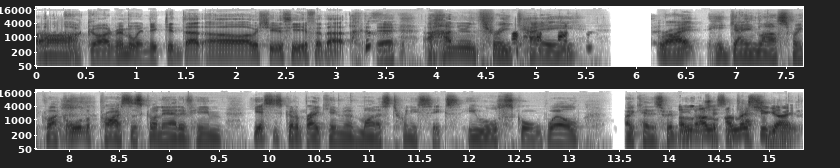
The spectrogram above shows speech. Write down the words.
Oh god, remember when Nick did that? Oh, I wish he was here for that. Yeah, 103k. right, he gained last week. Like all the price has gone out of him. Yes, he's got a break even of minus 26. He will score well. Okay, this week, but you're not unless you're going,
